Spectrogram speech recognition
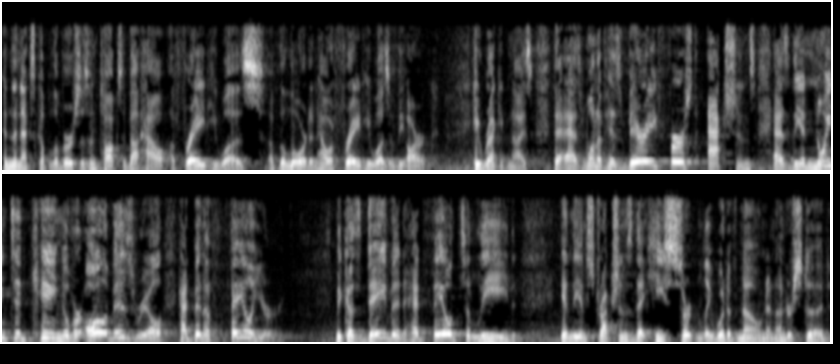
in the next couple of verses and talks about how afraid he was of the Lord and how afraid he was of the ark. He recognized that as one of his very first actions as the anointed king over all of Israel had been a failure because David had failed to lead in the instructions that he certainly would have known and understood.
